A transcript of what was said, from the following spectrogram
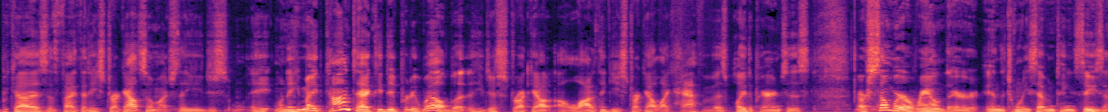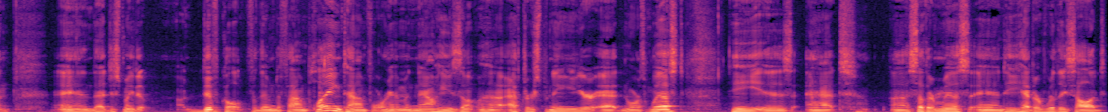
because of the fact that he struck out so much. That He just he, when he made contact, he did pretty well, but he just struck out a lot. I think he struck out like half of his plate appearances, or somewhere around there in the 2017 season, and that just made it difficult for them to find playing time for him. And now he's uh, after spending a year at Northwest, he is at uh, Southern Miss, and he had a really solid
